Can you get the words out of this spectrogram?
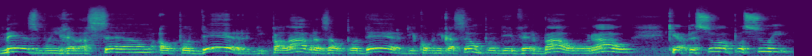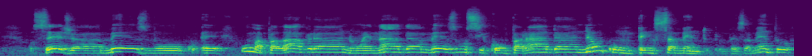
mesmo em relação ao poder de palavras, ao poder de comunicação, poder verbal, oral, que a pessoa possui. Ou seja, mesmo é, uma palavra não é nada, mesmo se comparada não com um pensamento, que um pensamento,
